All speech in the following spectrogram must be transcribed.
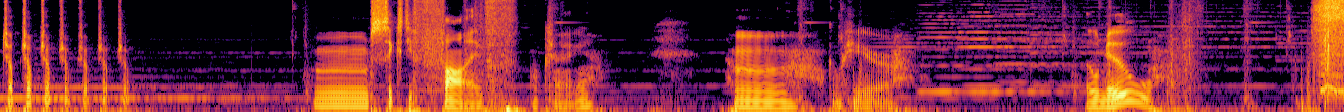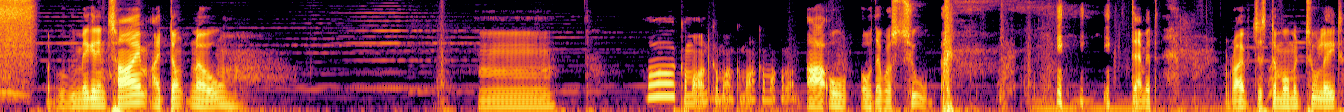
Chop, chop, chop, chop, chop, chop, chop. Hmm, 65. Okay. Hmm, go here. Oh no! But will we make it in time? I don't know. Hmm. Oh, come on, come on, come on, come on, come on. Ah, oh, oh, there was two. Damn it. Arrived just a moment too late.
